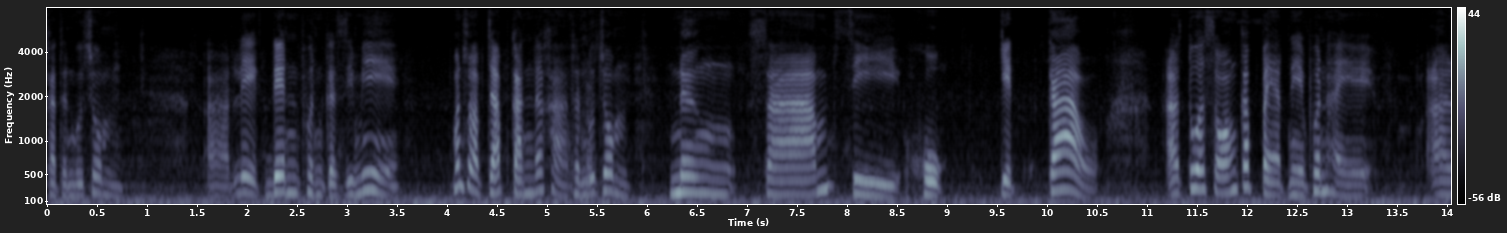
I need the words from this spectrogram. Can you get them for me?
ค่ะท่านผู้ชมอ่าเลขเด่นเพิ่นกสิมี มันสอบจับกันเด้อค่ะท่านผู้ชมหนึ่งสามสี่หกเจ็ดเก้าอ่าตัวสองกับแปดนี่เพิ่นให้อ่า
